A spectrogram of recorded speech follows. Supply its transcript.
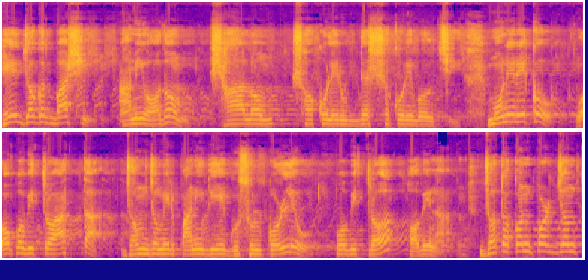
হে জগৎবাসী, আমি অদম শালম সকলের উদ্দেশ্য করে বলছি, মনে রেখো, অপবিত্র আত্মা জমজমের পানি দিয়ে গোসল করলেও পবিত্র হবে না। যতক্ষণ পর্যন্ত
